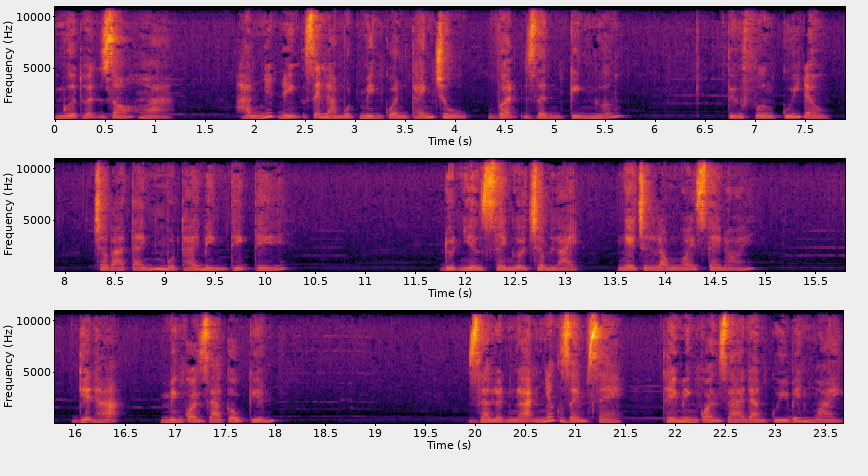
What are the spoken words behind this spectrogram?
Mưa thuận gió hòa. Hắn nhất định sẽ là một minh quân thánh chủ, vận dân kính ngưỡng. Tứ phương cúi đầu, cho ba tánh một Thái Bình thịnh thế. Đột nhiên xe ngựa chậm lại, nghe trường lòng ngoài xe nói. Điện hạ, Minh quản gia cầu kiến. Gia luật ngạn nhấc rèm xe, thấy mình quản gia đang quỳ bên ngoài,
